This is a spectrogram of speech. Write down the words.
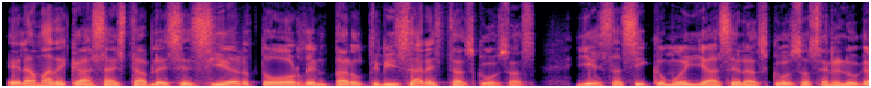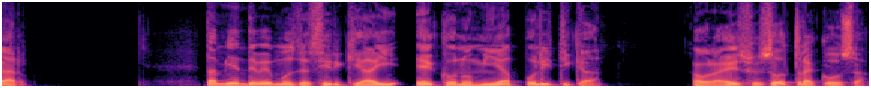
El ama de casa establece cierto orden para utilizar estas cosas, y es así como ella hace las cosas en el hogar. También debemos decir que hay economía política. Ahora, eso es otra cosa.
